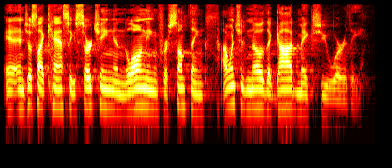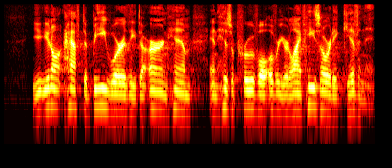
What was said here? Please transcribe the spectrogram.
and just like Cassie, searching and longing for something, I want you to know that God makes you worthy. You, you don't have to be worthy to earn Him and His approval over your life, He's already given it.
